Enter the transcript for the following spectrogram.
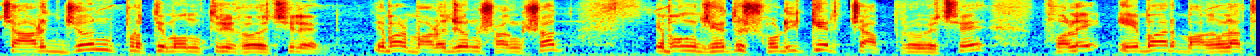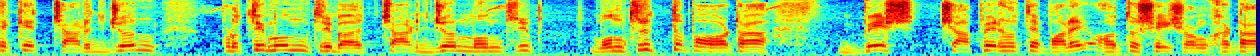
চারজন প্রতিমন্ত্রী হয়েছিলেন। এবার বারো জন সাংসদ এবং যেহেতু শরিকের চাপ রয়েছে, ফলে এবার বাংলা থেকে চারজন প্রতিমন্ত্রী বা চারজন মন্ত্রী মন্ত্রিত্ব পাওয়াটা বেশ চাপের হতে পারে, হয়তো সেই সংখ্যাটা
